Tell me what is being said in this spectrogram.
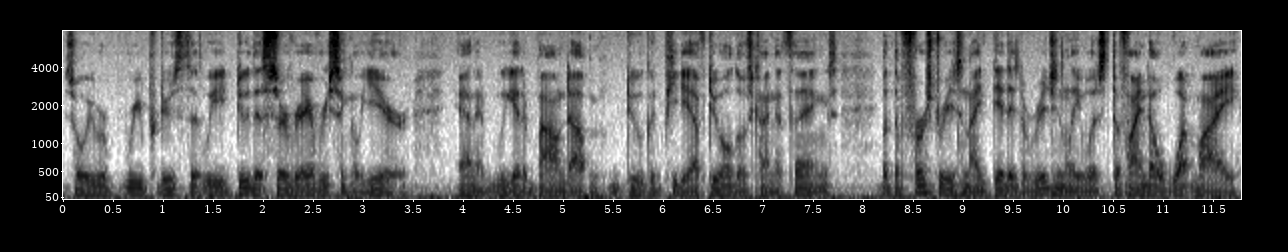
So we reproduce that, we do this survey every single year and it, we get it bound up, do a good PDF, do all those kind of things. But the first reason I did it originally was to find out what my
